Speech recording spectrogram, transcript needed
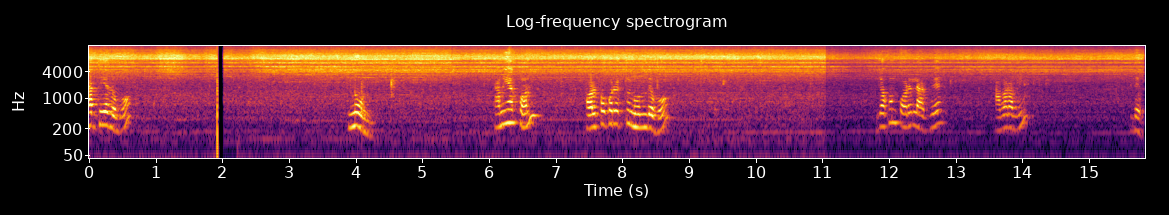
আর দিয়ে দেবো নুন। আমি এখন অল্প করে একটু নুন দেব। যখন পরে লাগবে, আবার আমি দেব।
